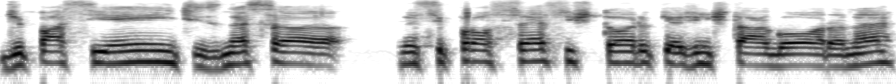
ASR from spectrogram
de pacientes nessa nesse processo histórico que a gente está agora, né?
